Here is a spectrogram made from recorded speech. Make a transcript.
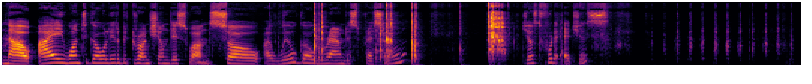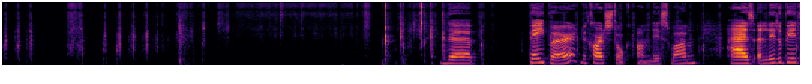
Now, I want to go a little bit grungy on this one. So I will go ground espresso. Just for the edges. The paper, the cardstock on this one, has a little bit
